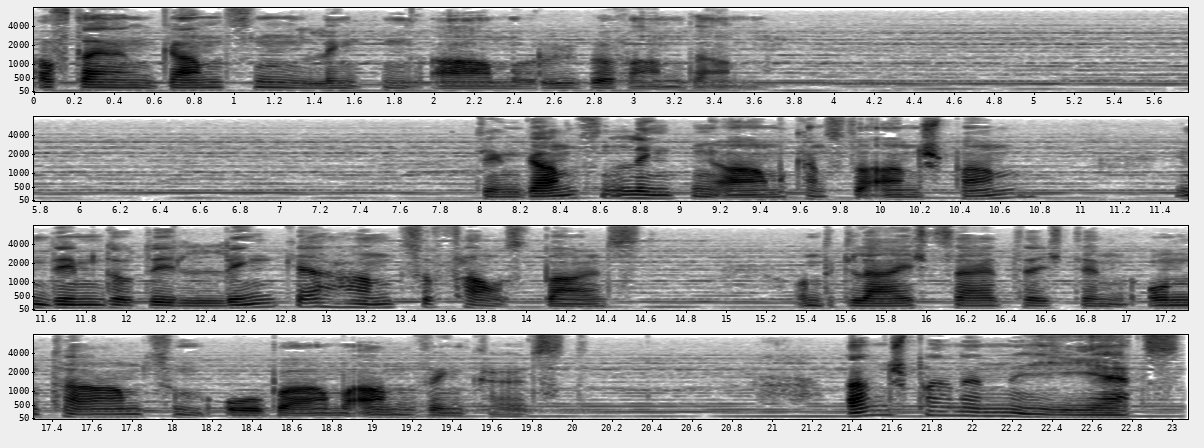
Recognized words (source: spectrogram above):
auf deinen ganzen linken Arm rüberwandern. Den ganzen linken Arm kannst du anspannen, indem du die linke Hand zur Faust ballst und gleichzeitig den Unterarm zum Oberarm anwinkelst. Anspannen jetzt.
